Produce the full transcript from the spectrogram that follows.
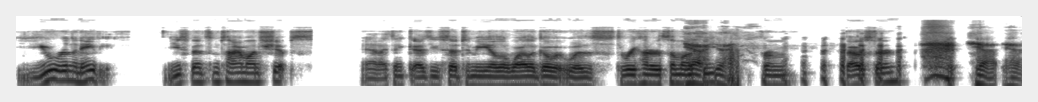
you were in the Navy. You spent some time on ships and I think, as you said to me a little while ago, it was 300 some odd yeah, feet yeah. from bow stern. yeah, yeah.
